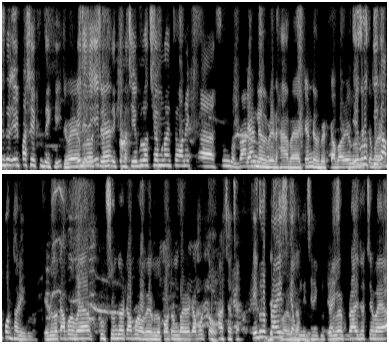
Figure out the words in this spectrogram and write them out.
যদি এই পাশে একটু দেখি এই যে এই হচ্ছে- পাশে দেখতে পাচ্ছি এগুলো হচ্ছে মনে হচ্ছে অনেক সুন্দর brand ক্যান্ডেল বেড হ্যাঁ ভাইয়া ক্যান্ডেল বেড কাভার এগুলো এগুলো কি কাপড় ধরে এগুলো? এগুলো কাপড় ভাইয়া খুব সুন্দর কাপড় হবে এগুলো কটন বারের কাপড় তো। আচ্ছা আচ্ছা এগুলো প্রাইস কেমন। দিচ্ছেন এগুলো এগুলোর প্রাইস হচ্ছে ভাইয়া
